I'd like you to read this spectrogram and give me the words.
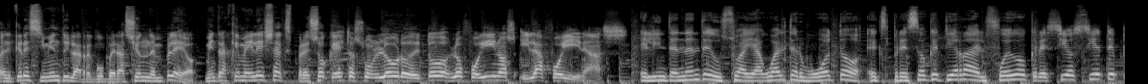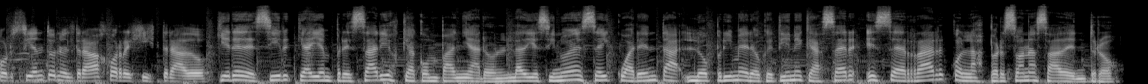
el crecimiento y la recuperación de empleo, mientras que Melella expresó que esto es un logro de todos los fueguinos y las fueguinas. El intendente de Ushuaia, Walter Buoto, expresó que Tierra del Fuego creció 7% en el trabajo registrado. Quiere decir que hay empresarios que acompañaron. La 19640 lo primero que tiene que hacer es cerrar con las personas adentro.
